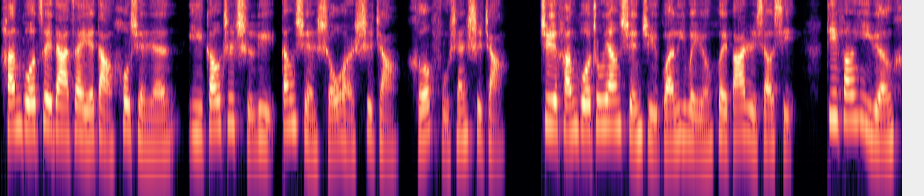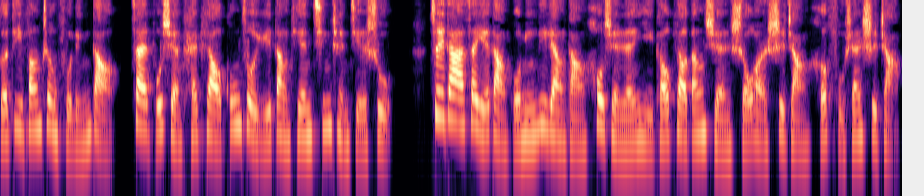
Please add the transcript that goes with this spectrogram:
韩国最大在野党候选人以高支持率当选首尔市长和釜山市长。据韩国中央选举管理委员会八日消息，地方议员和地方政府领导在补选开票工作于当天清晨结束。最大在野党国民力量党候选人以高票当选首尔市长和釜山市长。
